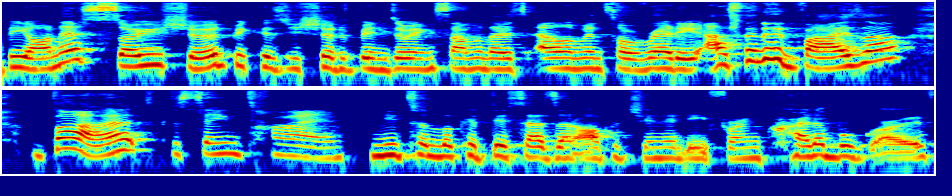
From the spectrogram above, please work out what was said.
be honest so you should because you should have been doing some of those elements already as an advisor. But at the same time you need to look at this as an opportunity for incredible growth.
